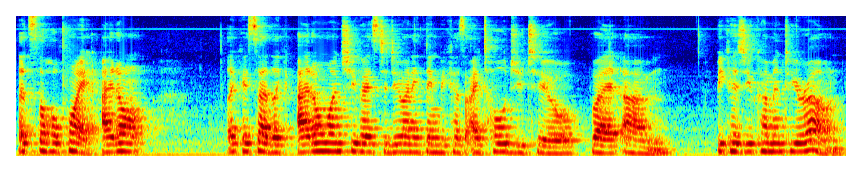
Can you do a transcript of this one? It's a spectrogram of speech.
that's the whole point. I don't like I said, like I don't want you guys to do anything because I told you to, but um, because you come into your own.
